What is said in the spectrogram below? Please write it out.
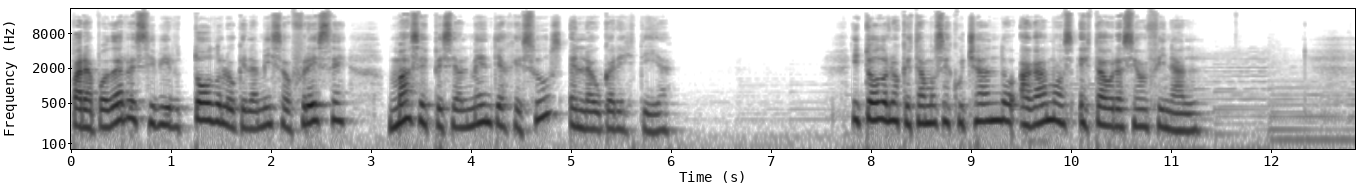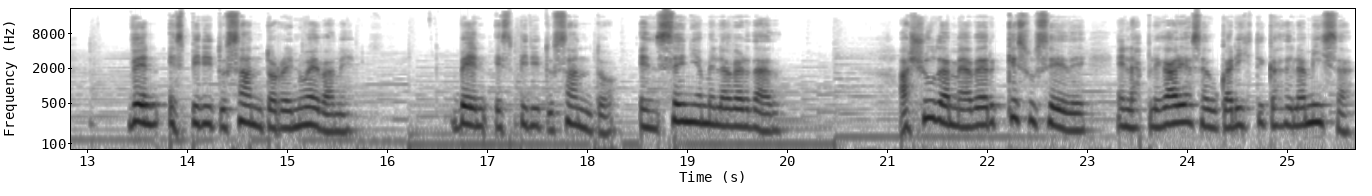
para poder recibir todo lo que la misa ofrece más especialmente a Jesús en la Eucaristía. Y todos los que estamos escuchando, hagamos esta oración final. Ven Espíritu Santo, renuévame. Ven Espíritu Santo, enséñame la verdad. Ayúdame a ver qué sucede en las plegarias eucarísticas de la misa.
